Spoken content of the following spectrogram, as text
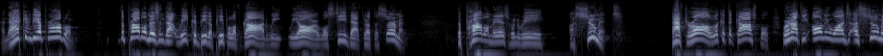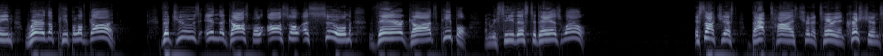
And that can be a problem the problem isn't that we could be the people of God. We, we are. We'll see that throughout the sermon. The problem is when we assume it. After all, look at the gospel. We're not the only ones assuming we're the people of God. The Jews in the gospel also assume they're God's people. And we see this today as well. It's not just baptized Trinitarian Christians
